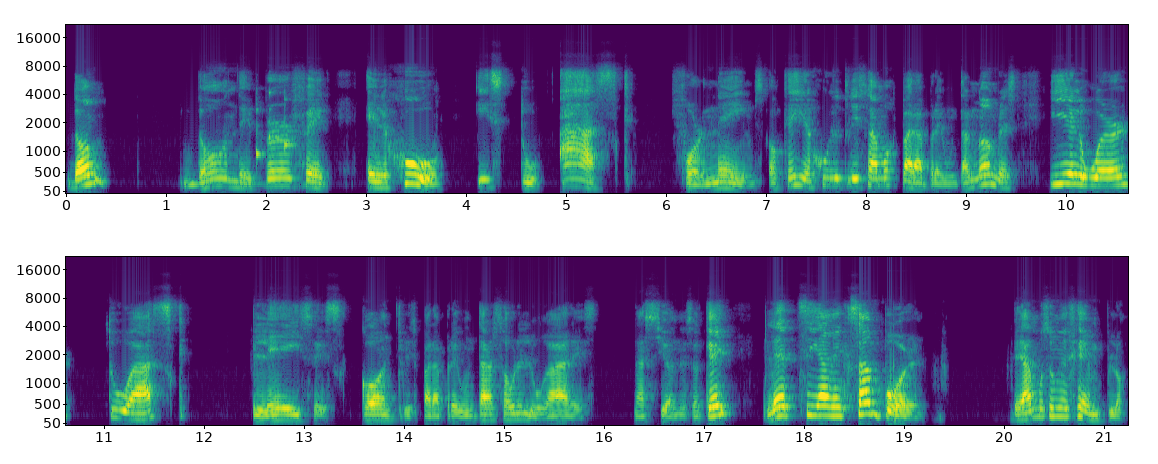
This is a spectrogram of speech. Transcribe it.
dónde, perfect. El who is to ask for names, ¿ok? El who lo utilizamos para preguntar nombres y el where to ask places, countries, para preguntar sobre lugares, naciones, ¿ok? Let's see an example. Veamos un ejemplo.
